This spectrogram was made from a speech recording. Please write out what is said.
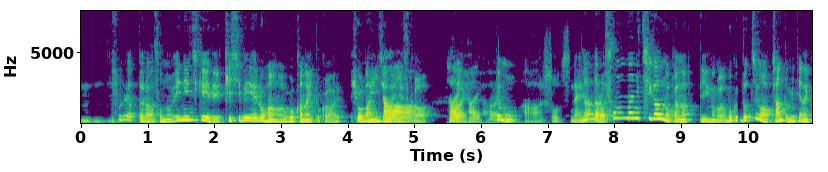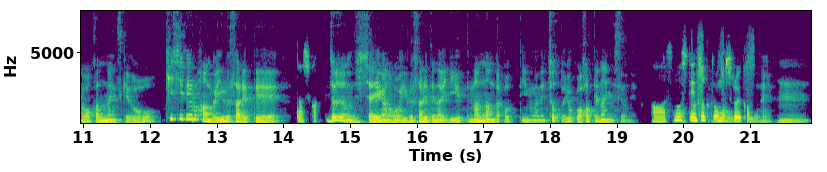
うんそれやったら、その NHK で岸辺露伴は動かないとか評判いいじゃないですか。はいはいはい。でも、ああ、そうですね。なんだろう、そん違うのかなっていうのが、僕、どっちもちゃんと見てないからわかんないんですけど、岸辺露伴が許されて、確かに。ジョジョの実写映画の方が許されてない理由って何なんだろうっていうのがね、ちょっとよくわかってないんですよね。ああ、その視点ちょっと面白いかも。確にそうですねうん。うん。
